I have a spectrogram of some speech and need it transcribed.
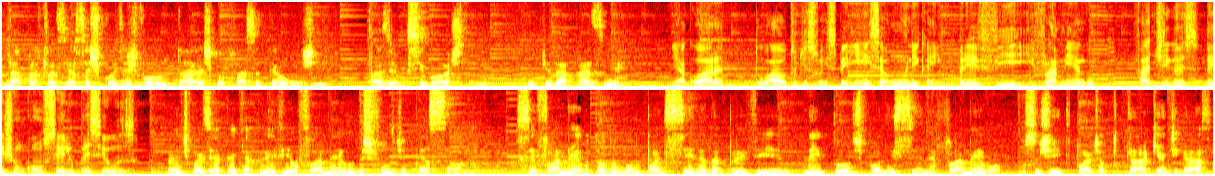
dá para fazer essas coisas voluntárias que eu faço até hoje. Né? Fazer o que se gosta, né? o que dá prazer. E agora, do alto de sua experiência única em Previ e Flamengo, Fadigas deixa um conselho precioso. A gente pode dizer até que a Previ é o Flamengo dos fundos de pensão, né? Ser Flamengo todo mundo pode ser, né? Da Previ nem todos podem ser, né? Flamengo o sujeito pode optar que é de graça.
